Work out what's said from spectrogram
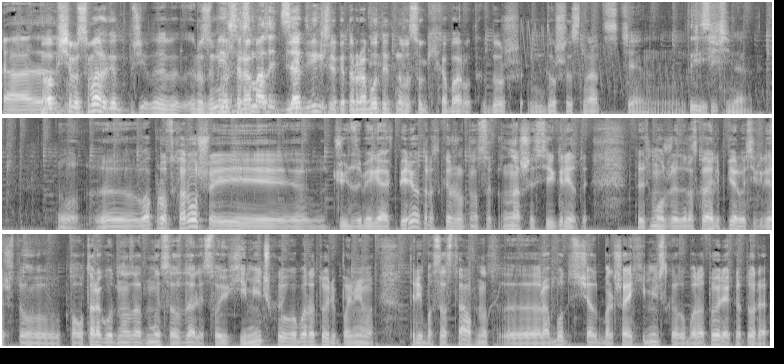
А, Ну, в общем, смазка, э, разумеется, смазать для цепь. двигателя, который работает на высоких оборотах, до, до 16 тысяч. Тысяч. да. Вот. Э, Вопрос хороший, и э, чуть забегая вперед, расскажу наши секреты. То есть мы уже рассказали первый секрет, что полтора года назад мы создали свою химическую лабораторию, помимо трибосоставов, у нас э, работает сейчас большая химическая лаборатория, которая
